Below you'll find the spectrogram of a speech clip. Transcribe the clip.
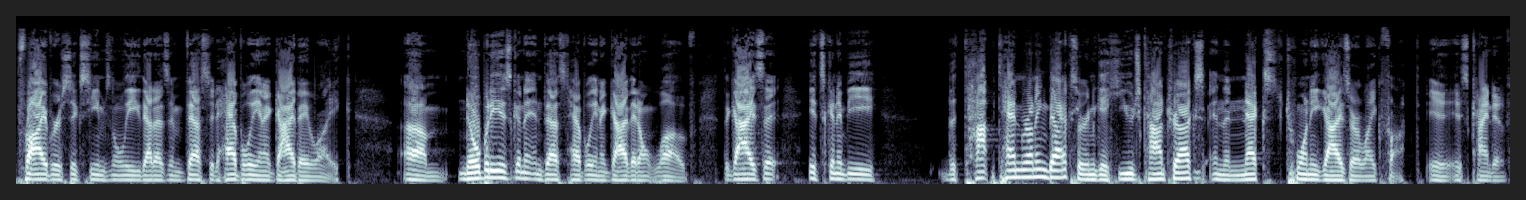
five or six teams in the league that has invested heavily in a guy they like. Um, nobody is going to invest heavily in a guy they don't love. The guys that it's going to be the top 10 running backs are going to get huge contracts, and the next 20 guys are like fucked, is kind of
